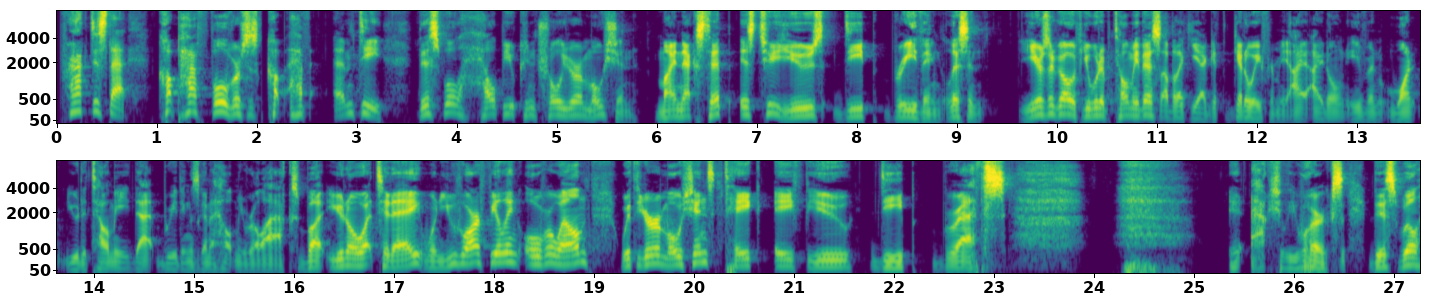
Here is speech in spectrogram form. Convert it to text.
Practice that cup half full versus cup half empty. This will help you control your emotion. My next tip is to use deep breathing. Listen, Years ago, if you would have told me this, I'd be like, yeah, get, get away from me. I, I don't even want you to tell me that breathing is going to help me relax. But you know what? Today, when you are feeling overwhelmed with your emotions, take a few deep breaths. It actually works. This will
